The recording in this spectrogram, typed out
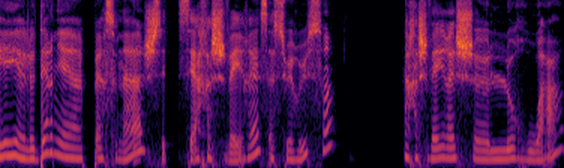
Et euh, le dernier personnage, c'est Achashveires, Assuérus. Achashveires, euh, le roi,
